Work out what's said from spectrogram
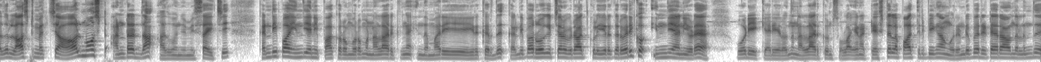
அது லாஸ்ட் மேட்ச் ஆல்மோஸ்ட் ஹண்ட்ரட் தான். அது கொஞ்சம் மிஸ் ஆயிடுச்சு. கண்டிப்பாக இந்திய அணி பார்க்க ரொம்ப ரொம்ப நல்லா இருக்குங்க. இந்த மாதிரி இருக்கிறது. கண்டிப்பாக ரோஹித் சர்மா விராட் கோலி இருக்கிற வரைக்கும் இந்திய அணியோட ஓடிஐ கேரியர் வந்து நல்லா இருக்குன்னு சொல்லலாம். ஏன்னா டெஸ்ட்டில் பார்த்துருப்பீங்க. அவங்க ரெண்டு பேர் ரிட்டையர் ஆனதுலேருந்து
